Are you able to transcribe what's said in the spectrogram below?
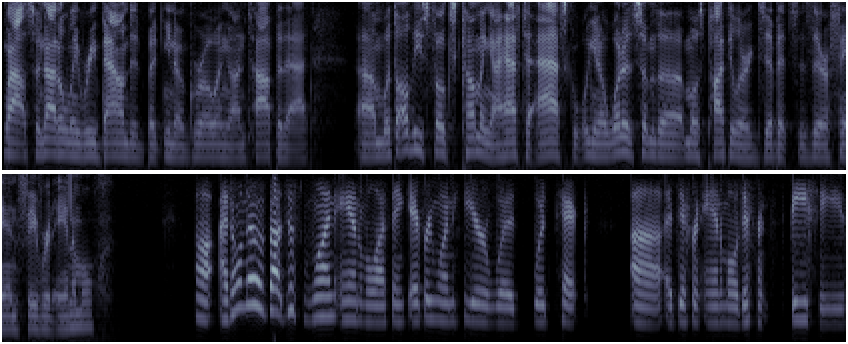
Wow. So not only rebounded, but, you know, growing on top of that. Um, with all these folks coming, I have to ask, you know, what are some of the most popular exhibits? Is there a fan favorite animal? Uh, I don't know about just one animal. I think everyone here would would pick uh, a different animal, a different species.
